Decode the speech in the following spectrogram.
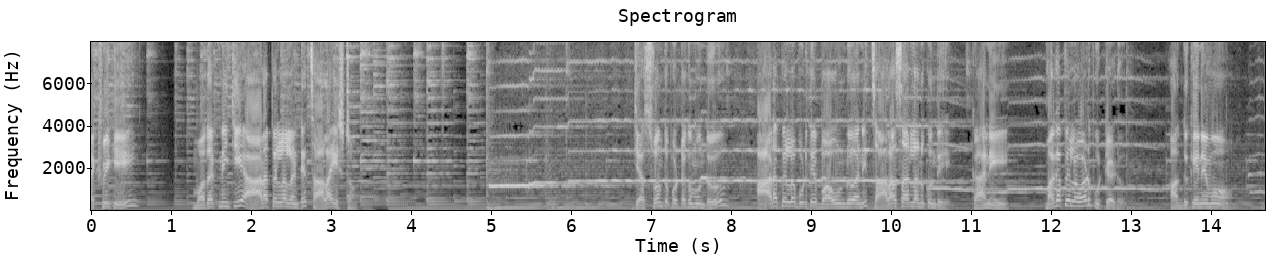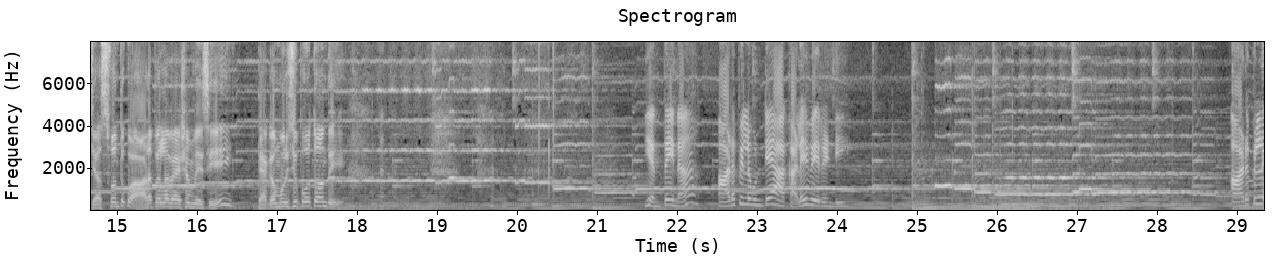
లక్ష్మికి మొదటి నుంచి ఆడపిల్లలంటే చాలా ఇష్టం. జస్వంత్ పుట్టకముందు ఆడపిల్ల పుడితే బావుండు అని చాలాసార్లు అనుకుంది. కానీ మగపిల్లవాడు పుట్టాడు. అందుకేనేమో జస్వంత్కు ఆడపిల్ల వేషం వేసి తెగ మురిసిపోతోంది. ఎంతైనా ఆడపిల్ల ఉంటే ఆ కళే వేరండి. ఆడపిల్ల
